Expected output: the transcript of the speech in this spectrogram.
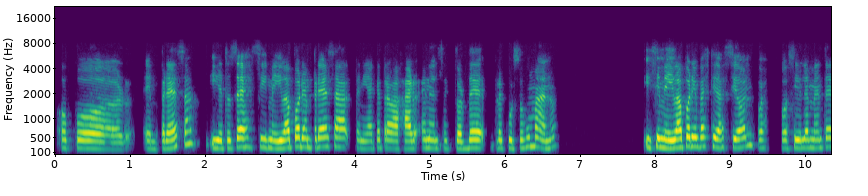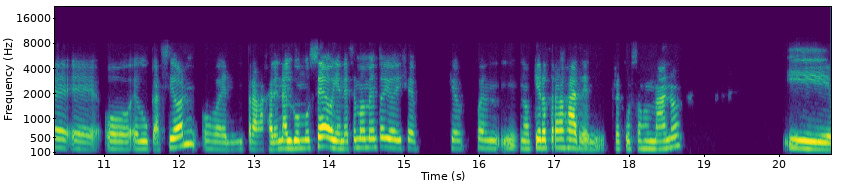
o por empresa. Y entonces, si me iba por empresa, tenía que trabajar en el sector de recursos humanos. Y si me iba por investigación, pues posiblemente eh, o educación o en trabajar en algún museo. Y en ese momento yo dije, que pues, no quiero trabajar en recursos humanos y,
